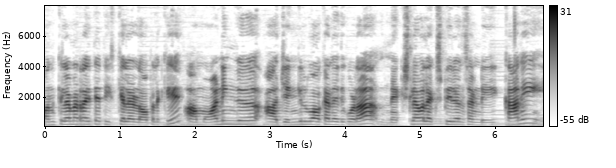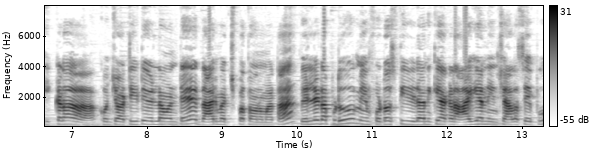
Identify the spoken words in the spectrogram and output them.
వన్ కిలోమీటర్ అయితే తీసుకెళ్ళాడు లోపలికి. ఆ మార్నింగ్ ఆ జంగిల్ వాక్ అనేది కూడా నెక్స్ట్ లెవెల్ ఎక్స్పీరియన్స్ అండి. కానీ ఇక్కడ కొంచెం అటు ఇటు వెళ్ళామంటే దారి మర్చిపోతాం అనమాట వెళ్ళేటప్పుడు మేము ఫొటోస్ తీయడానికి అక్కడ ఆగాను నేను చాలాసేపు.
